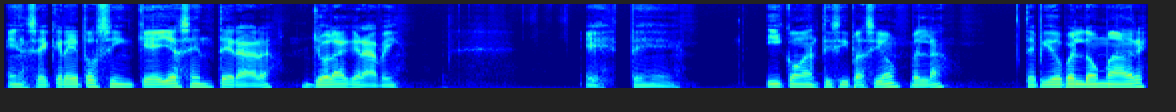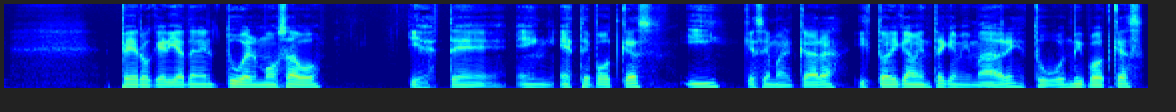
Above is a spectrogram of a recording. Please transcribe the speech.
en secreto, sin que ella se enterara, yo la grabé este, y con anticipación, ¿verdad? Te pido perdón, madre, pero quería tener tu hermosa voz y este en este podcast y que se marcara históricamente que mi madre estuvo en mi podcast,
